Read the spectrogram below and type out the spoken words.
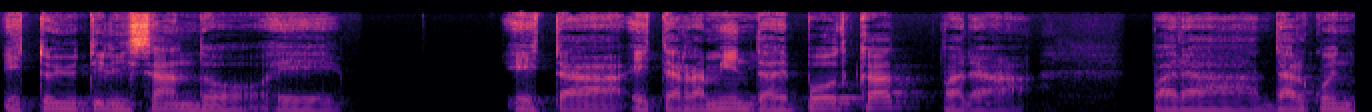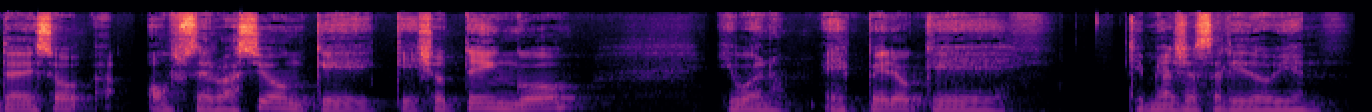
estoy utilizando esta, esta herramienta de podcast para, para dar cuenta de esa observación que, que yo tengo y bueno, espero que, que me haya salido bien.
